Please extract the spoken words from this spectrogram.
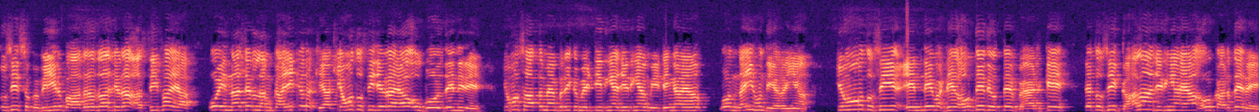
ਤੁਸੀਂ ਸੁਖਬੀਰ ਬਾਦਲ ਦਾ ਜਿਹੜਾ ਅਸਤੀਫਾ ਆ, ਉਹ ਇੰਨਾ ਚਿਰ ਲਮਕਾਈ ਕਿਉਂ ਰੱਖਿਆ? ਕਿਉਂ ਤੁਸੀਂ ਜਿਹੜਾ ਆ, ਉਹ ਬੋਲਦੇ ਨਹੀਂ ਰਹੇ? ਕਿਉਂ ਸੱਤ ਮੈਂਬਰੀ ਕਮੇਟੀ ਦੀਆਂ ਜਿਹੜੀਆਂ ਮੀਟਿੰਗਾਂ ਆ, ਉਹ ਨਹੀਂ ਹੁੰਦੀਆਂ ਰਹੀਆਂ? ਕਿਉਂ ਤੁਸੀਂ ਇੰਨੇ ਵੱਡੇ ਅਹੁਦੇ ਦੇ ਉੱਤੇ ਬੈਠ ਕੇ ਤੇ ਤੁਸੀਂ ਗਾਲਾਂ ਜਿਹੜੀਆਂ ਆ, ਉਹ ਕੱਢਦੇ ਰਹੇ?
